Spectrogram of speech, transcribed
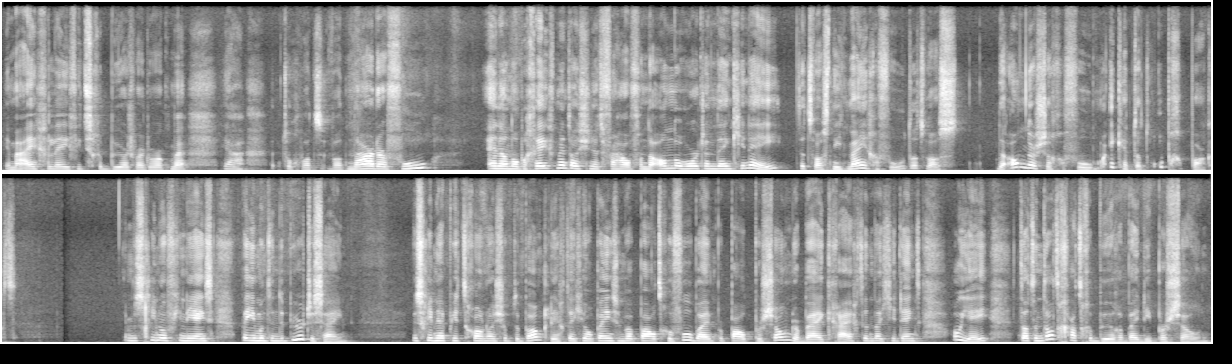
in mijn eigen leven iets gebeurd waardoor ik me ja, toch wat, wat naarder voel? En dan op een gegeven moment als je het verhaal van de ander hoort, dan denk je nee, dat was niet mijn gevoel, dat was de anderse gevoel. Maar ik heb dat opgepakt. En misschien hoef je niet eens bij iemand in de buurt te zijn. Misschien heb je het gewoon als je op de bank ligt, dat je opeens een bepaald gevoel bij een bepaald persoon erbij krijgt. En dat je denkt, oh jee, dat en dat gaat gebeuren bij die persoon.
